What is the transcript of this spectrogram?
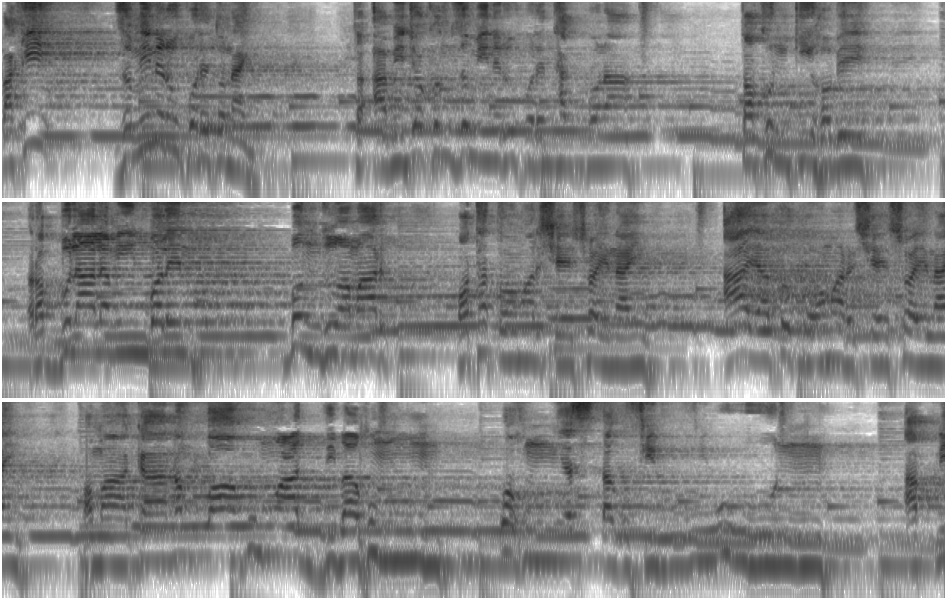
বাকি জমিনের উপরে তো নাই। তো আমি যখন জমিনের উপরে থাকব না, তখন কি হবে? রব্বুল আলামিন বলেন, বন্ধু, আমার কথা তো আমার শেষ হয় নাই, আয়াত তো আমার শেষ হয় নাই। কান আপনি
